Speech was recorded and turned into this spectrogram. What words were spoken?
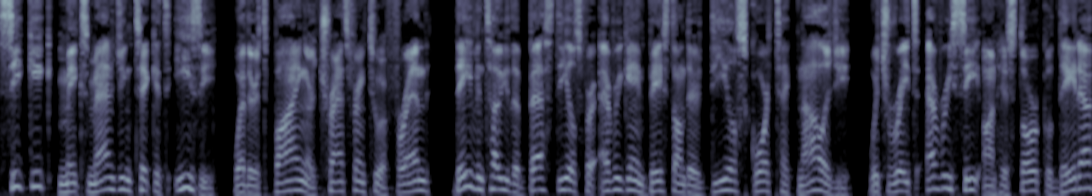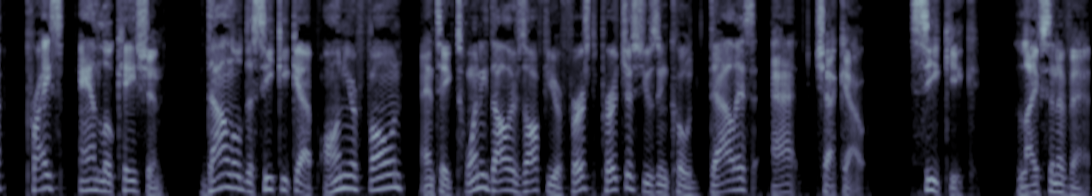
SeatGeek makes managing tickets easy, whether it's buying or transferring to a friend. They even tell you the best deals for every game based on their deal score technology, which rates every seat on historical data, price, and location. Download the SeatGeek app on your phone and take $20 off your first purchase using code DALLAS at checkout. SeatGeek. Life's an event.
